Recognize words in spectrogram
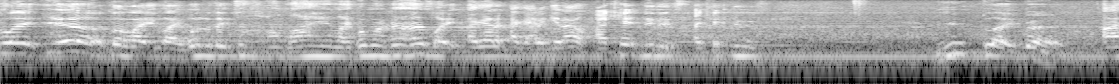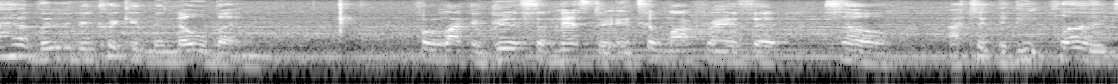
Like, yeah, but like, like, what if they tell me I'm lying? Like, oh my god, it's like, I gotta, I gotta get out. I can't do this. I can't do this. You, like, bro, I have literally been clicking the no button for like a good semester until my friend said, so I took the deep plunge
